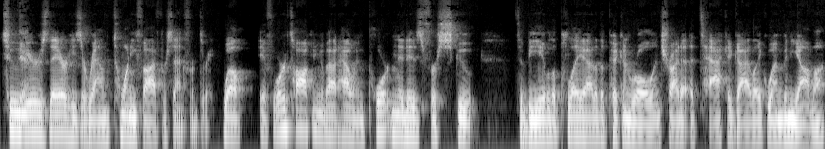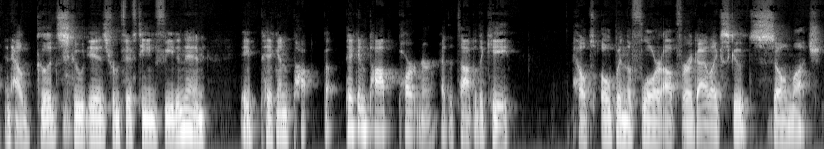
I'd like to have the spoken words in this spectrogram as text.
Two yeah. years there, he's around 25% from three. Well, if we're talking about how important it is for Scoot to be able to play out of the pick and roll and try to attack a guy like Wembanyama and how good Scoot is from 15 feet and in, a pick and pop, pick and pop partner at the top of the key helps open the floor up for a guy like Scoot so much.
